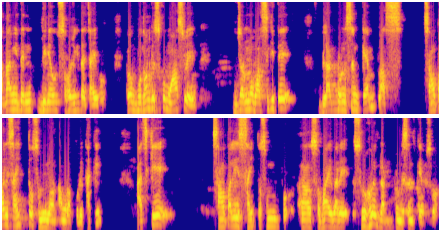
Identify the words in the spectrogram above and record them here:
আগামী দিনেও সহযোগিতা চাইব। এবং বুধন কিস্কু মহাশয়ের জন্মবার্ষিকীতে blood donation camp plus Santali সাহিত্য সম্মেলন আমরা করে থাকি। আজকে সাঁওতালি সাহিত্য সভা এবারে শুরু হবে ব্লাড ডোনেশন ক্যাম্প সভা।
